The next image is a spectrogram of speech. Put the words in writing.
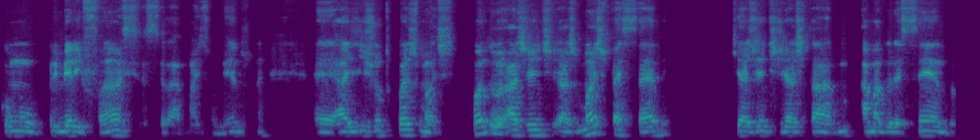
como primeira infância, sei lá, mais ou menos, né? É, ali junto com as mães. Quando a gente, as mães percebem que a gente já está amadurecendo,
